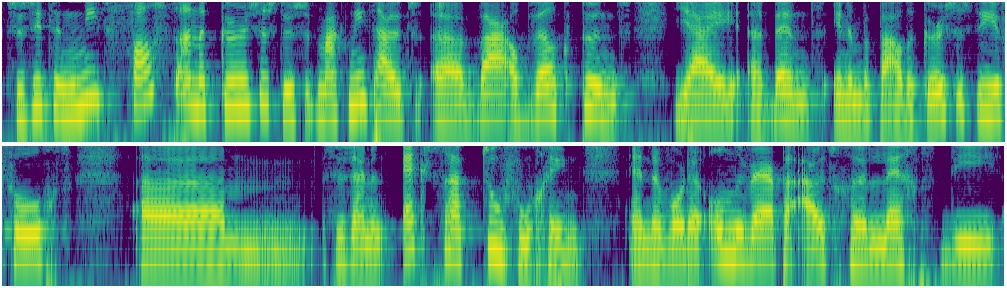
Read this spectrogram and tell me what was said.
Ze zitten niet vast aan de cursus, dus het maakt niet uit waar op welk punt jij bent in een bepaalde cursus die je volgt. Um, ze zijn een extra toevoeging en er worden onderwerpen uitgelegd die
